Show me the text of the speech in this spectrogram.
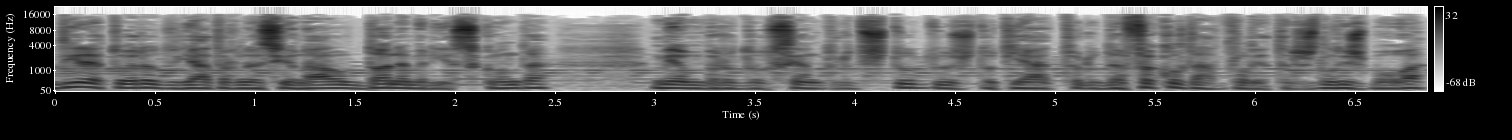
diretora do Teatro Nacional Dona Maria II, membro do Centro de Estudos do Teatro da Faculdade de Letras de Lisboa,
